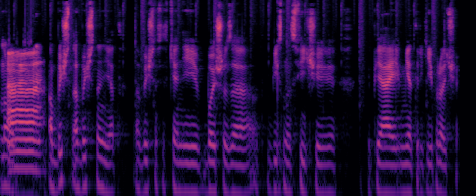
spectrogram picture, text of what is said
Ну, а... обычно, обычно нет. Обычно все-таки они больше за бизнес-фичи, API, метрики и прочее.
